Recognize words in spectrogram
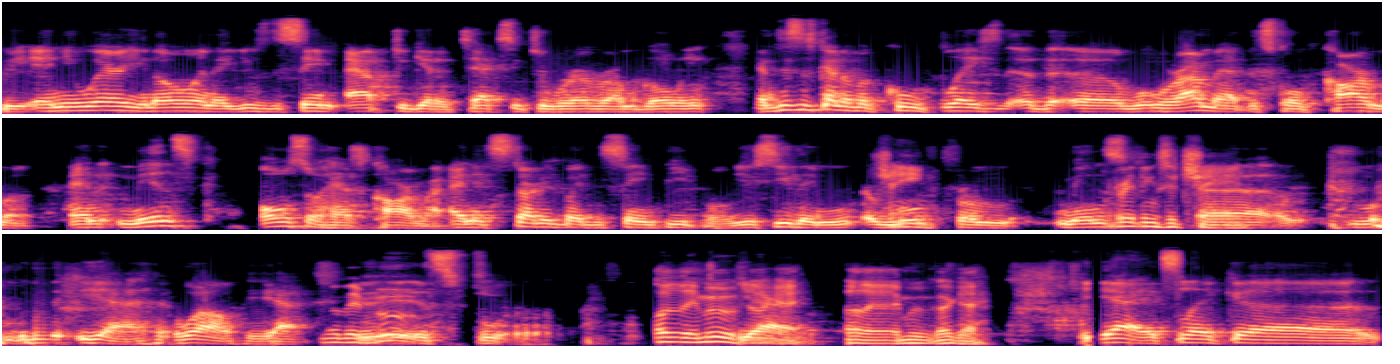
be anywhere, you know, and I use the same app to get a taxi to wherever I'm going. And this is kind of a cool place uh, uh, where I'm at. It's called Karma. And Minsk also has Karma, and it's started by the same people. You see, they Chain. moved from Minsk. Everything's a chain. Uh, yeah, well, yeah. No, they moved. It's, oh, they moved. yeah. Okay. Oh, they moved. Okay. yeah, it's like uh,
